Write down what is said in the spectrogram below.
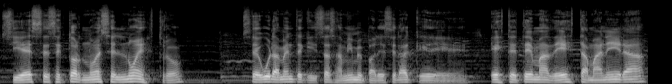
Si ese sector no es el nuestro, seguramente quizás a mí me parecerá que este tema de esta manera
